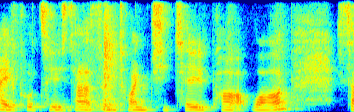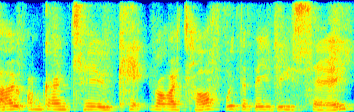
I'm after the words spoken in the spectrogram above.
April 2022 Part 1. So I'm going to kick right off with the BBC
